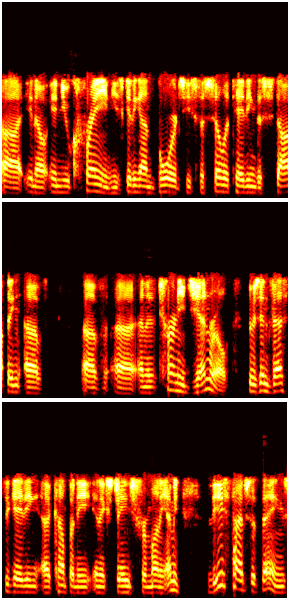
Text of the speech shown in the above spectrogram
uh, you know, in Ukraine. He's getting on boards. He's facilitating the stopping of of uh, an attorney general who's investigating a company in exchange for money. I mean, these types of things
